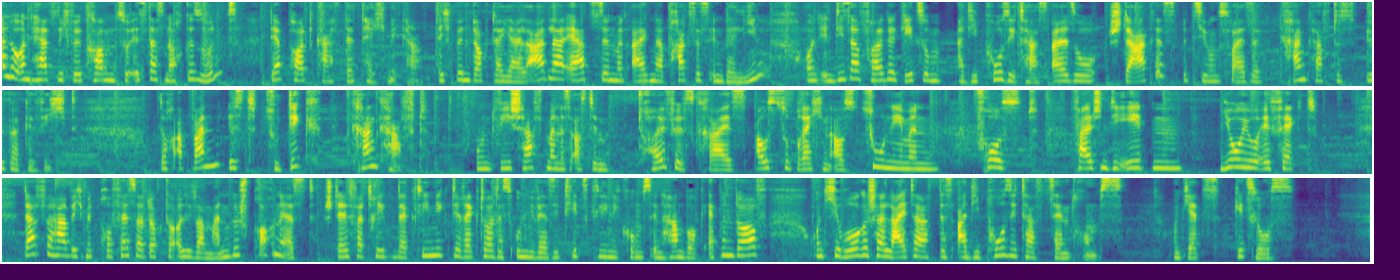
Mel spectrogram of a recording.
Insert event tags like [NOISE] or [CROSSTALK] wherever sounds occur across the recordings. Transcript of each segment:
Hallo und herzlich willkommen zu Ist das noch gesund? Der Podcast der Techniker. Ich bin Dr. Jael Adler, Ärztin mit eigener Praxis in Berlin und in dieser Folge geht es um Adipositas, also starkes bzw. krankhaftes Übergewicht. Doch ab wann ist zu dick krankhaft? Und wie schafft man es aus dem Teufelskreis auszubrechen aus Zunehmen, Frust, falschen Diäten, Jojo-Effekt Dafür habe ich mit Professor Dr. Oliver Mann gesprochen. Er ist stellvertretender Klinikdirektor des Universitätsklinikums in Hamburg-Eppendorf und chirurgischer Leiter des Adipositas-Zentrums. Und jetzt geht's los.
